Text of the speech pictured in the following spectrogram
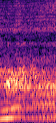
Oh.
